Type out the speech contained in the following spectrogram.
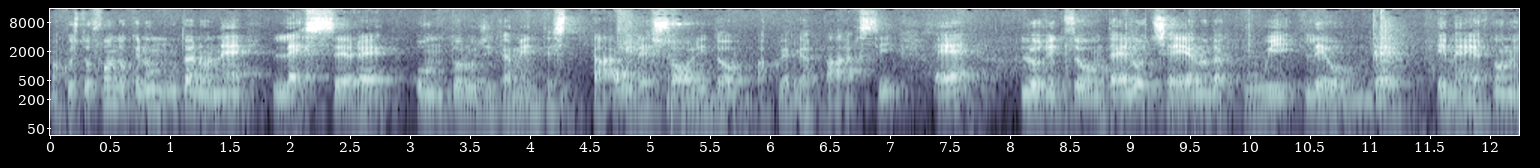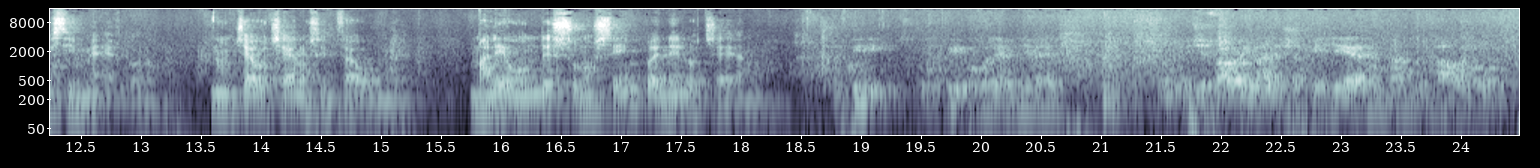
ma questo fondo che non muta non è l'essere ontologicamente stabile, solido a cui aggrapparsi, è l'orizzonte, è l'oceano da cui le onde emergono e si immergono. Non c'è oceano senza onde, ma le onde sono sempre nell'oceano. Quindi, scusa, qui voler dire, come dice Paolo rimane ciò che egli era, non tanto Paolo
